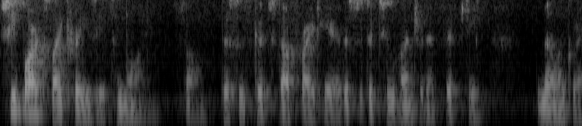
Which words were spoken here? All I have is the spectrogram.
She barks like crazy. It's annoying. So this is good stuff right here. This is the 250 milligram.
